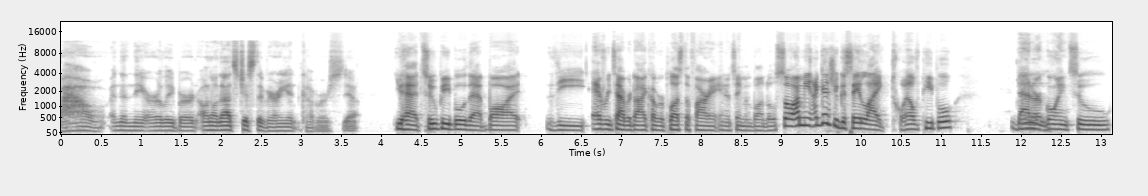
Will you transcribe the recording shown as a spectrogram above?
Wow. And then the early bird. Oh no, that's just the variant covers. Yeah. you had two people that bought the every tap or die cover plus the fire entertainment bundle so i mean i guess you could say like 12 people that are Mm. going to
